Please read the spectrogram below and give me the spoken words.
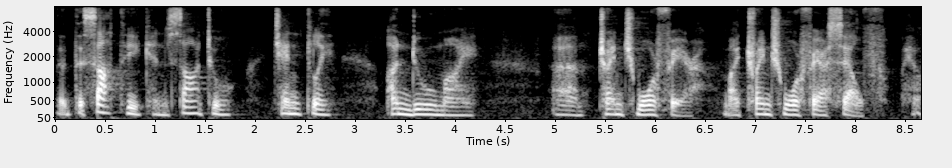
that the sati can start to gently undo my uh, trench warfare, my trench warfare self. Yeah?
